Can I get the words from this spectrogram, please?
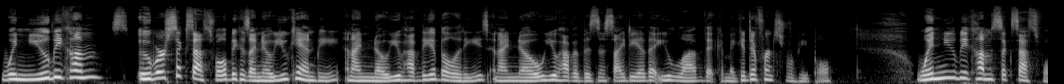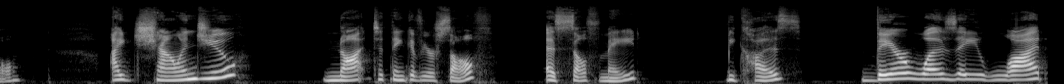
when you become uber successful, because I know you can be, and I know you have the abilities, and I know you have a business idea that you love that can make a difference for people. When you become successful, I challenge you not to think of yourself as self made because there was a lot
